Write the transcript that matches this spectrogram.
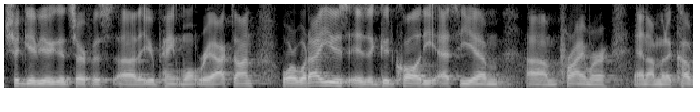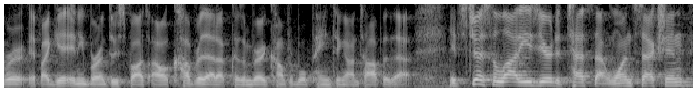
Should give you a good surface uh, that your paint won't react on. Or what I use is a good quality SEM um, primer and I'm gonna cover, if I get any burn through spots, I'll cover that up because I'm very comfortable painting on top of that. It's just a lot easier to test that one section,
